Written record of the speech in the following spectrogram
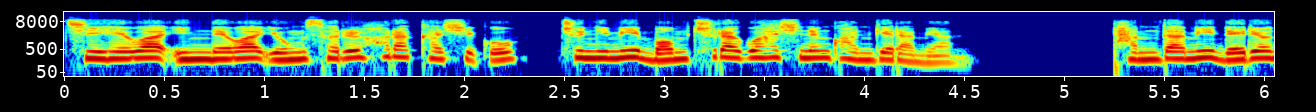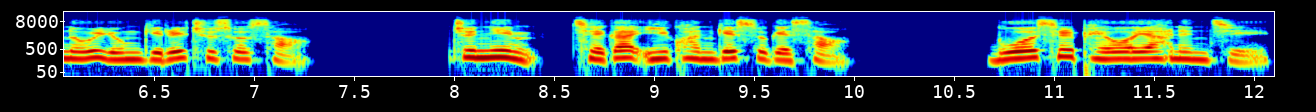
지혜와 인내와 용서를 허락하시고 주님이 멈추라고 하시는 관계라면 담담히 내려놓을 용기를 주소서. 주님, 제가 이 관계 속에서 무엇을 배워야 하는지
